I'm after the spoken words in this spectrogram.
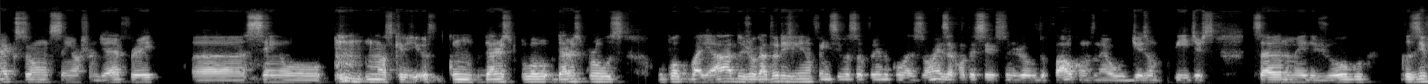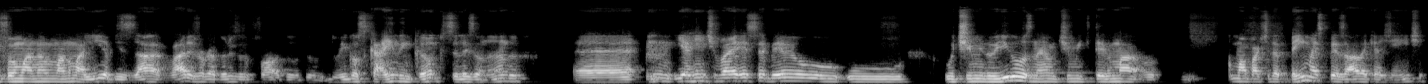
Jackson, sem Alshon Jeffrey, ah, sem o, nosso querido, com o Darren Spro- Darren Sproles um pouco baleado, jogadores de linha ofensiva sofrendo com lesões. Aconteceu isso no jogo do Falcons, né? O Jason Peters saiu no meio do jogo. Inclusive foi uma, uma anomalia bizarra, vários jogadores do, do, do, do Eagles caindo em campo, se lesionando. É, e a gente vai receber o, o, o, time do Eagles, né? Um time que teve uma, uma partida bem mais pesada que a gente.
